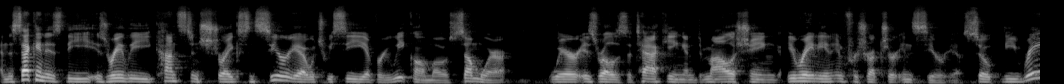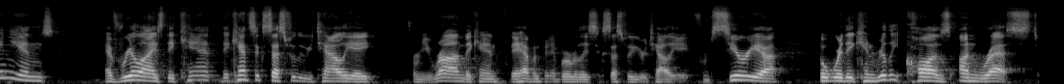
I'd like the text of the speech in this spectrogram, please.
And the second is the Israeli constant strikes in Syria, which we see every week almost somewhere, where Israel is attacking and demolishing Iranian infrastructure in Syria. So the Iranians have realized they can't they can't successfully retaliate from Iran. They can't. They haven't been able to really successfully retaliate from Syria. But where they can really cause unrest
